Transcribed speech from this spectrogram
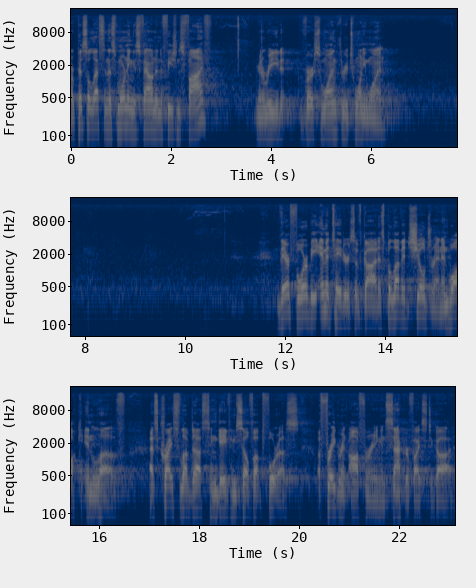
Our epistle lesson this morning is found in Ephesians 5. We're going to read verse 1 through 21. Therefore, be imitators of God as beloved children and walk in love, as Christ loved us and gave himself up for us, a fragrant offering and sacrifice to God.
